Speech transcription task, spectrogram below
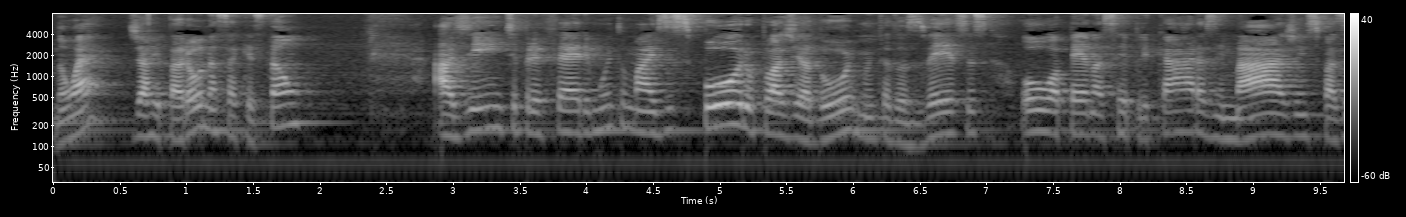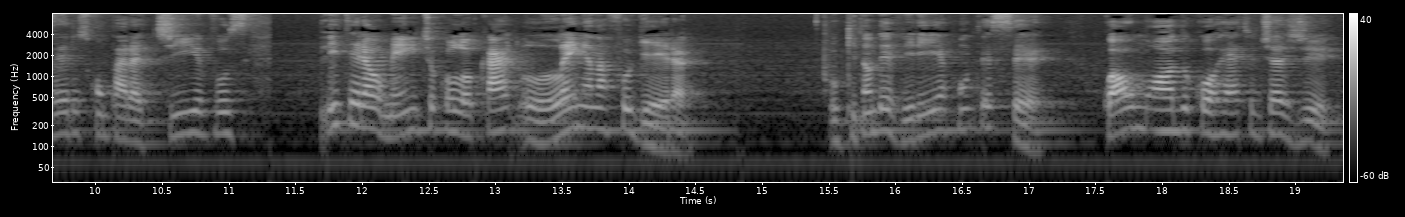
Não é? Já reparou nessa questão? A gente prefere muito mais expor o plagiador, muitas das vezes, ou apenas replicar as imagens, fazer os comparativos literalmente colocar lenha na fogueira. O que não deveria acontecer. Qual o modo correto de agir?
